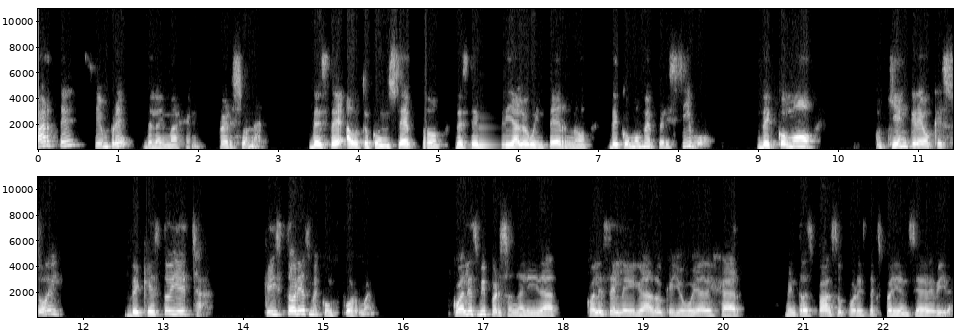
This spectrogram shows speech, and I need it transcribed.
parte siempre de la imagen personal, de este autoconcepto, de este diálogo interno, de cómo me percibo, de cómo, quién creo que soy, de qué estoy hecha, qué historias me conforman, cuál es mi personalidad, ¿Cuál es el legado que yo voy a dejar mientras paso por esta experiencia de vida?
